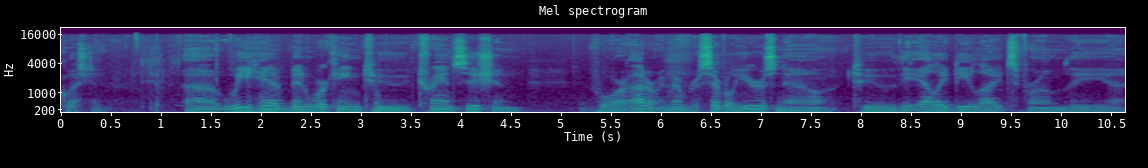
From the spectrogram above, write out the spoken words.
Question. Uh, We have been working to transition for, I don't remember, several years now to the LED lights from the, uh,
